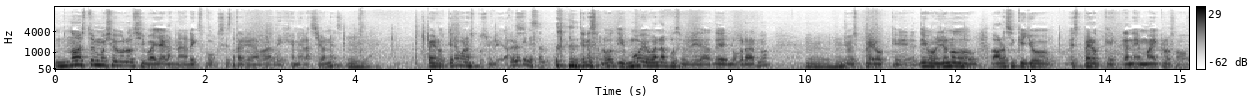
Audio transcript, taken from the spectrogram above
no estoy muy seguro si vaya a ganar Xbox esta guerra de generaciones. Pero tiene buenas posibilidades. Pero tiene salud. tiene salud y muy buena posibilidad de lograrlo. Yo espero que, digo, yo no, ahora sí que yo espero que gane Microsoft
